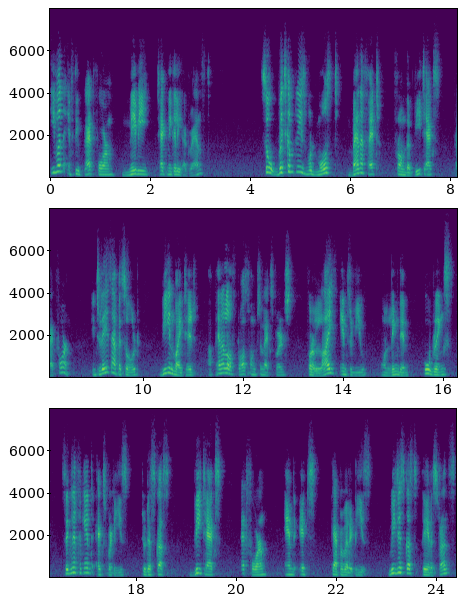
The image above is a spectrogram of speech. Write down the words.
even if the platform may be technically advanced. So, which companies would most benefit from the VTEX platform? In today's episode, we invited a panel of cross functional experts for a live interview on LinkedIn who brings significant expertise to discuss VTEX platform and its capabilities. We discussed their strengths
